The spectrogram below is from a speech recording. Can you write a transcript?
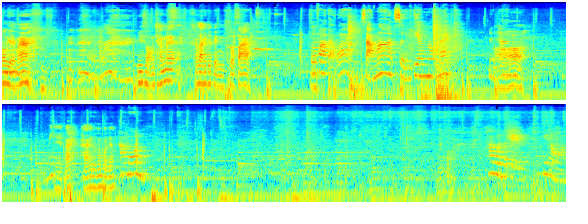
ห้องใหญ่มาก ห้องใหญ่มาก มีสองชั้นนะข้างล่างก็จะเป็นโซฟา โซฟาแต่ว่าสามารถเสริมเตียงนอนได้หนึ่งอ๋อท่านโอนี่เคไป พาไปดูข้างบนเร็วข้างบนข้างบนจะเป็นที่นอน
